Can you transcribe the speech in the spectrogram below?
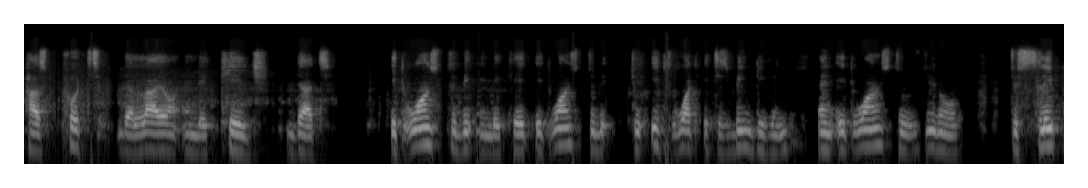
has put the lion in the cage that it wants to be in the cage it wants to be to eat what it is being given and it wants to you know to sleep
